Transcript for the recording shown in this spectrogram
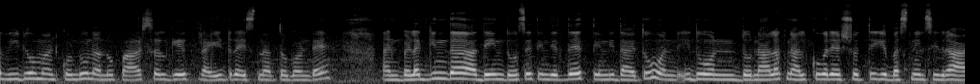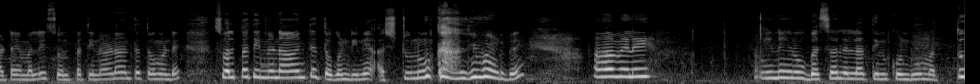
ವೀಡಿಯೋ ಮಾಡಿಕೊಂಡು ನಾನು ಪಾರ್ಸಲ್ಗೆ ಫ್ರೈಡ್ ರೈಸ್ನ ತೊಗೊಂಡೆ. ಆ್ಯಂಡ್ ಬೆಳಗ್ಗಿಂದ ಅದೇನು ದೋಸೆ ತಿಂದಿದ್ದೆ, ತಿಂದಿದ್ದಾಯಿತು. ಒಂದು, ಇದು ಒಂದು ನಾಲ್ಕು, ನಾಲ್ಕೂವರೆ ಅಷ್ಟೊತ್ತಿಗೆ ಬಸ್ ನಿಲ್ಲಿಸಿದ್ರೆ ಆ ಟೈಮಲ್ಲಿ ಸ್ವಲ್ಪ ತಿನ್ನೋಣ ಅಂತ ತೊಗೊಂಡೆ. ಸ್ವಲ್ಪ ತಿನ್ನೋಣ ಅಂತ ತೊಗೊಂಡಿನಿ ಅಷ್ಟೂ ಖಾಲಿ ಮಾಡಿದೆ. ಆಮೇಲೆ ಇನ್ನೇನು ಬಸ್ಸಲ್ಲೆಲ್ಲ ತಿನ್ಕೊಂಡು, ಮತ್ತು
